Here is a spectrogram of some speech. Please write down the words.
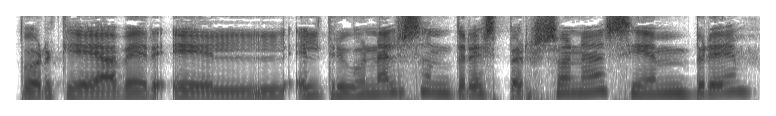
Porque, a ver, el, tribunal son tres personas siempre.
